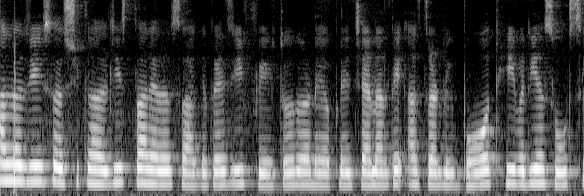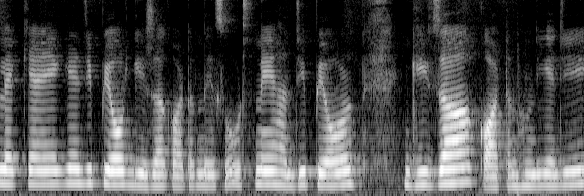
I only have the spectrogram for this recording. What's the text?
ਹੈਲੋ ਜੀ, ਸਤਿ ਸ਼੍ਰੀ ਅਕਾਲ ਜੀ, ਸਾਰਿਆਂ ਦਾ ਸਵਾਗਤ ਹੈ ਜੀ। ਫਿਰ ਤੋਂ ਤੁਹਾਡੇ ਆਪਣੇ ਚੈਨਲ ਤੇ ਅੱਜ ਤੁਹਾਡੇ ਲਈ ਬਹੁਤ ਹੀ ਵਧੀਆ ਸੂਟਸ ਲੈ ਕੇ ਆਏ ਹੈਗੇ ਜੀ। ਪਿਓਰ ਗੀਜ਼ਾ ਕਾਟਨ ਦੇ ਸੂਟਸ ਨੇ। ਹਾਂਜੀ ਪਿਓਰ ਗੀਜ਼ਾ ਕਾਟਨ ਹੁੰਦੀ ਹੈ ਜੀ।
